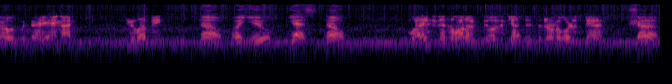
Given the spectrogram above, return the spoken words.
Oh, hey, hang on. You love me? No. Wait, you? Yes. No. What? That's a lot of and yeses. I don't know where to stand. Shut up.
